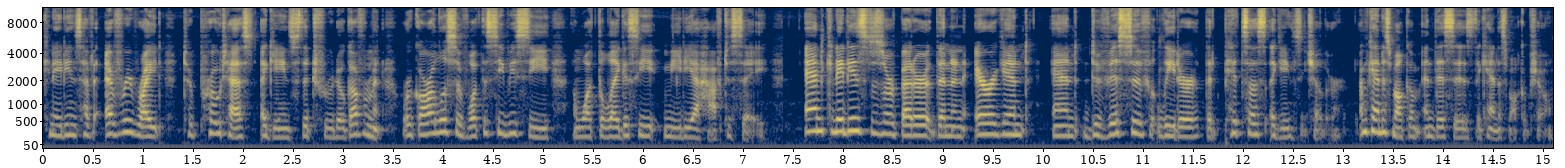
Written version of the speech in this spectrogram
Canadians have every right to protest against the Trudeau government, regardless of what the CBC and what the legacy media have to say. And Canadians deserve better than an arrogant and divisive leader that pits us against each other. I'm Candice Malcolm, and this is The Candice Malcolm Show.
